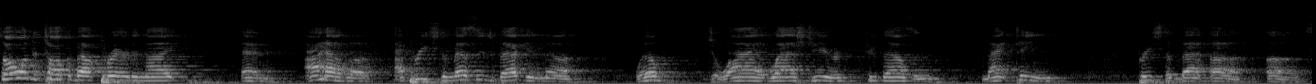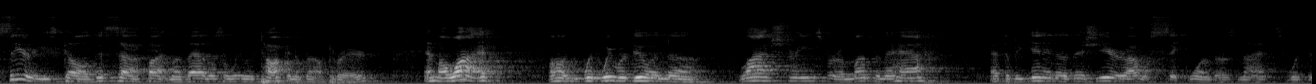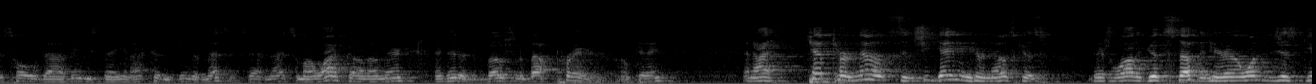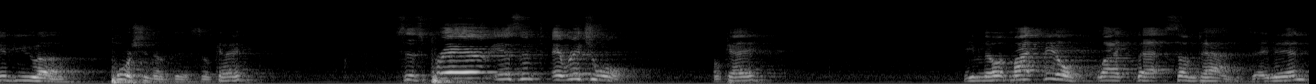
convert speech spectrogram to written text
So I wanted to talk about prayer tonight, and I have a, I preached a message back in, uh, well, July of last year, 2019. Preached a, ba- uh, a series called "This Is How I Fight My Battles," and we were talking about prayer. And my wife, on when we were doing uh, live streams for a month and a half, at the beginning of this year, I was sick one of those nights with this whole diabetes thing, and I couldn't do the message that night. So my wife got on there and did a devotion about prayer, okay? And I kept her notes, and she gave me her notes because there's a lot of good stuff in here, and I wanted to just give you a portion of this, okay? It says, Prayer isn't a ritual, okay? Even though it might feel like that sometimes, amen?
